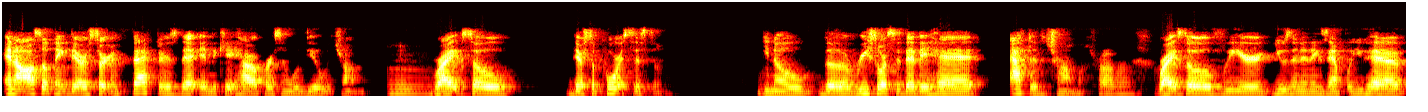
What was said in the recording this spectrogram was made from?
And I also think there are certain factors that indicate how a person will deal with trauma, Mm. right? So their support system, you know, the resources that they had after the trauma, Trauma. right? So if we're using an example, you have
